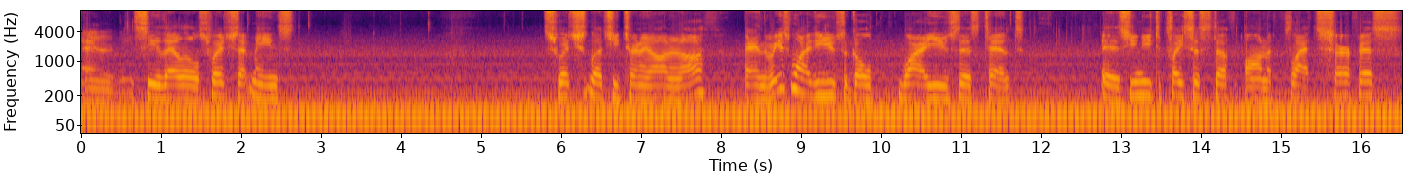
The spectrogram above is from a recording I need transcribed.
And see that little switch? That means switch lets you turn it on and off. And the reason why I use the gold, why I use this tent, is you need to place this stuff on a flat surface.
